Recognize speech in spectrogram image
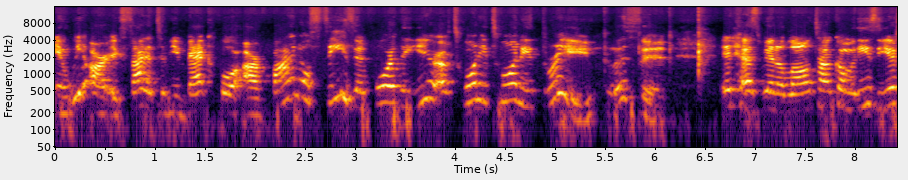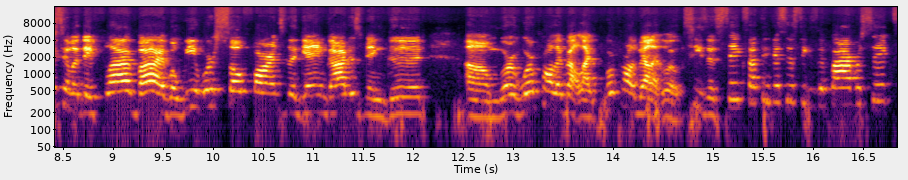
And we are excited to be back for our final season for the year of 2023. Listen, it has been a long time coming. These years seem like they fly by, but we we're so far into the game. God has been good. Um, we're we're probably about like we're probably about like what, season six. I think this is season five or six.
